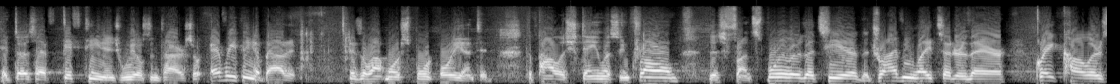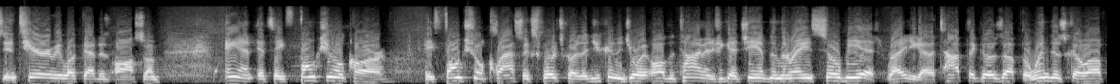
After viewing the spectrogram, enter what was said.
It does have 15 inch wheels and tires. So everything about it is a lot more sport oriented. The polished stainless and chrome, this front spoiler that's here, the driving lights that are there, great colors, the interior we looked at is awesome, and it's a functional car, a functional classic sports car that you can enjoy all the time, and if you get jammed in the rain, so be it, right? You got a top that goes up, the windows go up,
